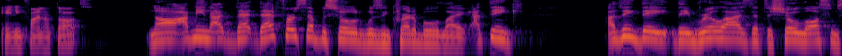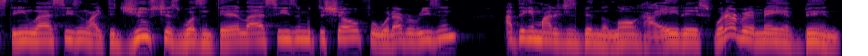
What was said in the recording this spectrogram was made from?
Any final thoughts? No, I mean I, that that first episode was incredible. Like I think, I think they they realized that the show lost some steam last season. Like the juice just wasn't there last season with the show for whatever reason. I think it might have just been the long hiatus, whatever it may have been.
